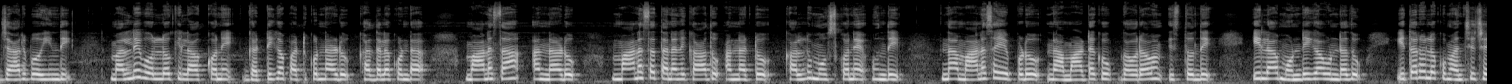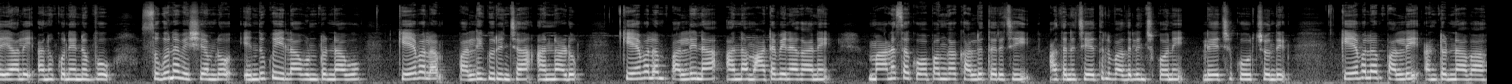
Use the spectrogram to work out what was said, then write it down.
జారిపోయింది. మళ్ళీ ఒళ్ళోకి లాక్కొని గట్టిగా పట్టుకున్నాడు కదలకుండా. మానస అన్నాడు. మానస తనని కాదు అన్నట్టు కళ్ళు మూసుకొనే ఉంది. నా మానస ఎప్పుడు నా మాటకు గౌరవం ఇస్తుంది. ఇలా మొండిగా ఉండదు. ఇతరులకు మంచి చేయాలి అనుకునే నువ్వు సుగుణ విషయంలో ఎందుకు ఇలా ఉంటున్నావు? కేవలం పల్లి గురించా? అన్నాడు. కేవలం పల్లిన అన్న మాట వినగానే మానస కోపంగా కళ్ళు తెరిచి అతని చేతులు వదిలించుకొని లేచి కూర్చుంది. కేవలం పల్లి అంటున్నావా?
